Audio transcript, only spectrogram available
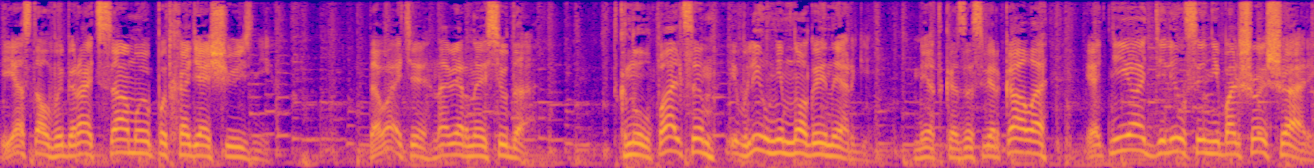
и я стал выбирать самую подходящую из них. Давайте, наверное, сюда. Ткнул пальцем и влил немного энергии. Метка засверкала, и от нее отделился небольшой шарик,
